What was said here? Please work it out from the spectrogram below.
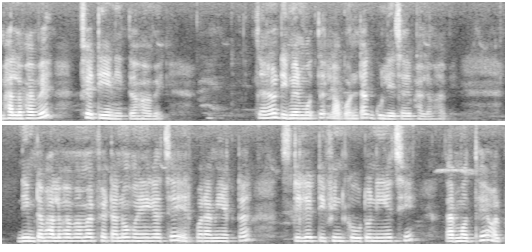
ভালোভাবে ফেটিয়ে নিতে হবে। যেন ডিমের মধ্যে লবণটা গুলে যায় ভালোভাবে। ডিমটা ভালোভাবে আমার ফেটানো হয়ে গেছে। এরপর আমি একটা স্টিলের টিফিন কৌটো নিয়েছি। তার মধ্যে অল্প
